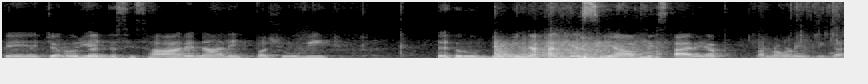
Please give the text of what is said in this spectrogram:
ਤੇ ਚਲੋ ਜੀ, ਅੱਜ ਅਸੀਂ ਸਾਰੇ ਨਹਾ ਲਏ ਪਸ਼ੂ ਵੀ, ਰੂਬੀ ਵੀ ਨਹਾ ਲਈ ਅਸੀਂ ਆਪ ਵੀ ਸਾਰੇ ਆਪਾਂ ਨਹਾਉਣੀ ਸੀਗਾ।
